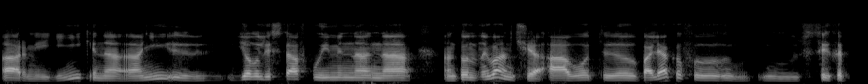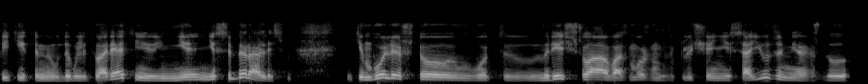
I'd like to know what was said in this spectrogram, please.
армии Деникина они э, делали ставку именно на Антона Ивановича, а вот э, поляков э, с их аппетитами удовлетворять не, не собирались. Тем более, что вот речь шла о возможном заключении союза между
